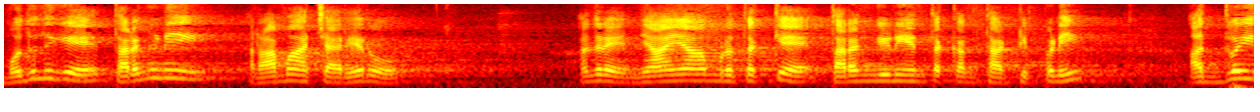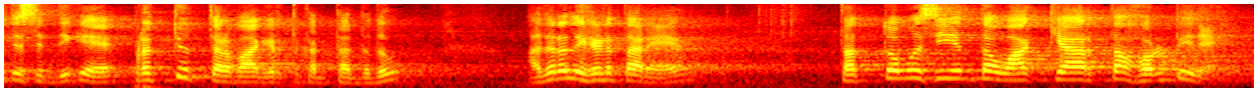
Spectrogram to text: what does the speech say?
ಮೊದಲಿಗೆ ತರಂಗಿಣಿ ರಾಮಾಚಾರ್ಯರು, ಅಂದರೆ ನ್ಯಾಯಾಮೃತಕ್ಕೆ ತರಂಗಿಣಿ ಅಂತಕ್ಕಂಥ ಟಿಪ್ಪಣಿ ಅದ್ವೈತ ಸಿದ್ಧಿಗೆ ಪ್ರತ್ಯುತ್ತರವಾಗಿರ್ತಕ್ಕಂಥದ್ದು. ಅದರಲ್ಲಿ ಹೇಳ್ತಾರೆ, ತತ್ವಮಸಿ ಅಂತ ವಾಕ್ಯಾರ್ಥ ಹೊರಟಿದೆ.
